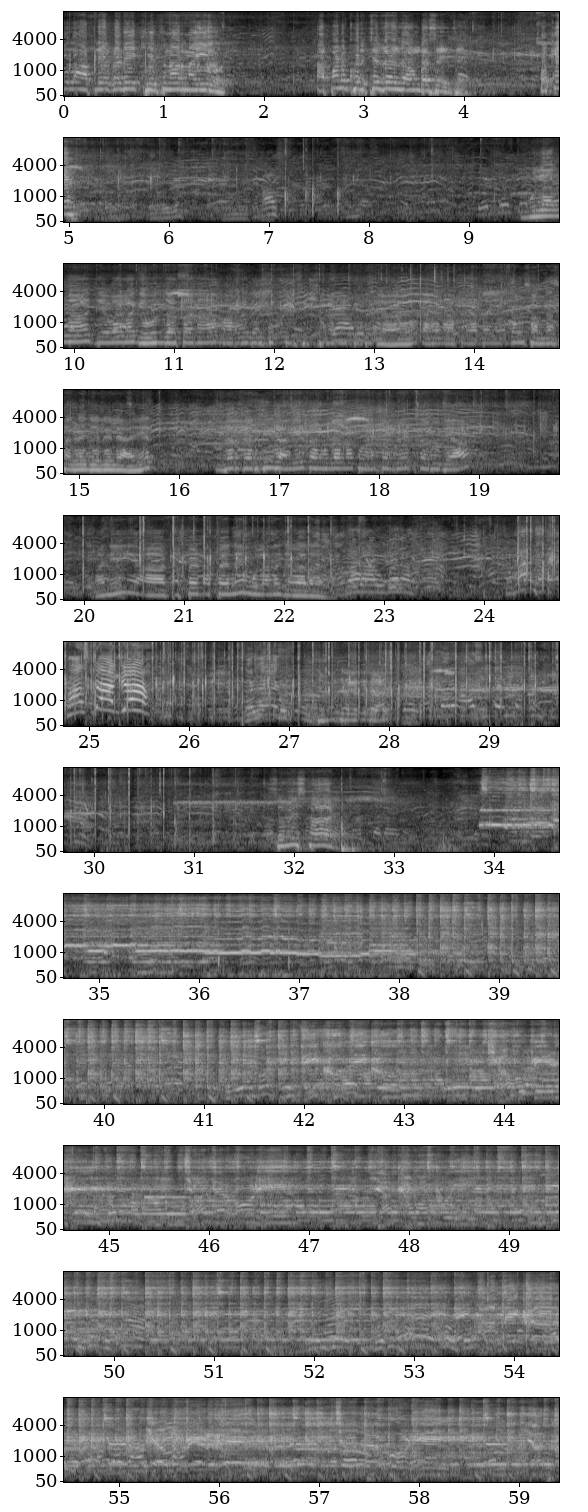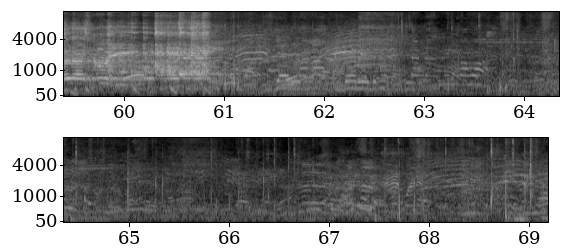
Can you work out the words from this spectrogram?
खुर्चीला आपल्याकडे खेचणार नाही आहोत. आपण खुर्चीजवळ जाऊन बसायचंय ओके? मुलांना जेवायला घेऊन जाताना मार्गदर्शक शिक्षकांनी घ्यावं कारण आपले आता एकदम समजा सगळे गेलेले आहेत. जर गर्दी झाली तर मुलांना थोडंसं वेट करू द्या. आणि टप्प्याटप्प्याने मुलांना जेवायला સુમિષ્ઠ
